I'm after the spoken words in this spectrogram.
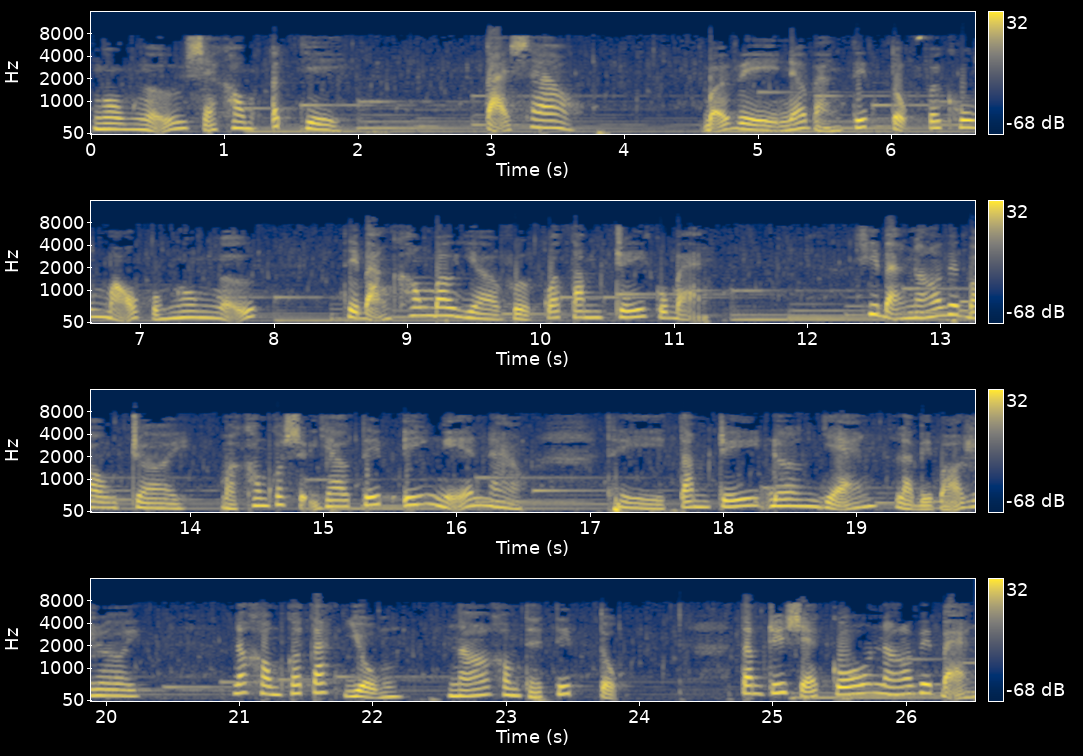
Ngôn ngữ sẽ không ích gì. Tại sao? Bởi vì nếu bạn tiếp tục với khuôn mẫu của ngôn ngữ, thì bạn không bao giờ vượt qua tâm trí của bạn. Khi bạn nói với bầu trời mà không có sự giao tiếp ý nghĩa nào, thì tâm trí đơn giản là bị bỏ rơi. Nó không có tác dụng, nó không thể tiếp tục Tâm trí sẽ cố nói với bạn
